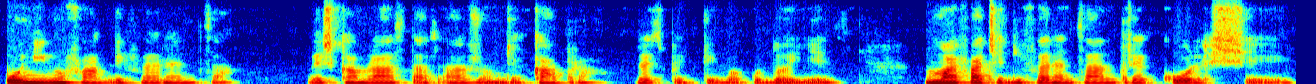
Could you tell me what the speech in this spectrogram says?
unii nu fac diferența. Deci cam la asta ajunge capra. respectivă cu doi iezi. Nu mai face diferența între cool și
